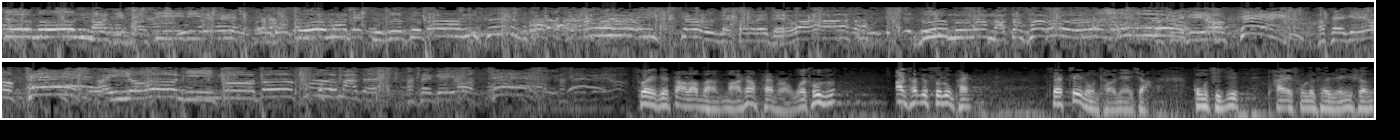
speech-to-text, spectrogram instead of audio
什么那的哈西嘞？我妈的是不是当时在小在过来的哇？日母啊马上跑了，他给要看，他给要看，哎呦你多多所以这大老板马上拍板，我投资，按他的思路拍。在这种条件下，宫崎骏拍出了他人生。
